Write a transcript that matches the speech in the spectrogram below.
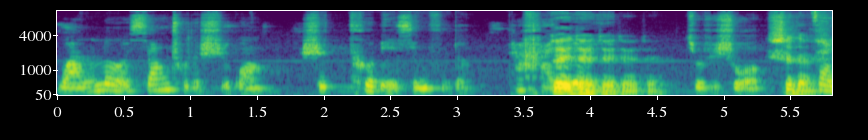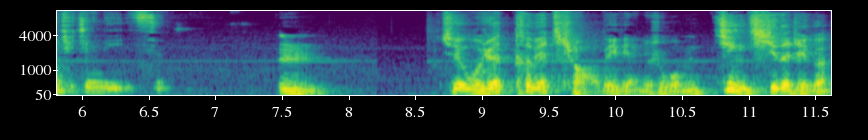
玩乐相处的时光是特别幸福的。他还对对对对对，就是说是的，再去经历一次，嗯。其实我觉得特别巧的一点就是，我们近期的这个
